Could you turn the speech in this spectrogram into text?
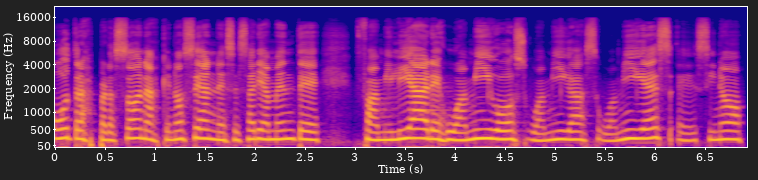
otras personas que no sean necesariamente familiares o amigos o amigas o amigues, eh, sino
